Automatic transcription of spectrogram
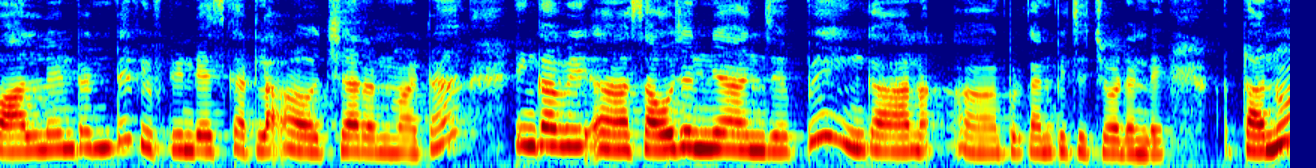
వాళ్ళు ఏంటంటే ఫిఫ్టీన్ డేస్కి అట్లా వచ్చారనమాట ఇంకా సౌజన్య అని చెప్పి ఇంకా ఇప్పుడు కనిపించి చూడండి. తను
